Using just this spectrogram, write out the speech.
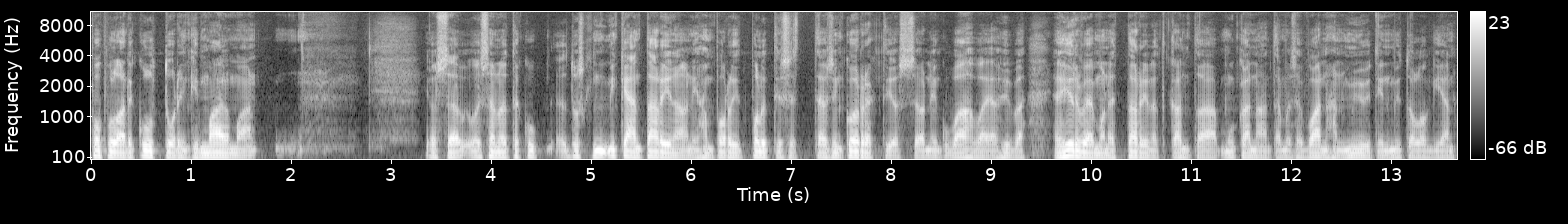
populaarikulttuurinkin maailmaan jossa voisi sanoa, että tuskin mikään tarina on ihan poliittisesti täysin korrekti, jos se on niin kuin vahva ja hyvä. Ja hirveän monet tarinat kantaa mukanaan tämmöisen vanhan myytin, mytologian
